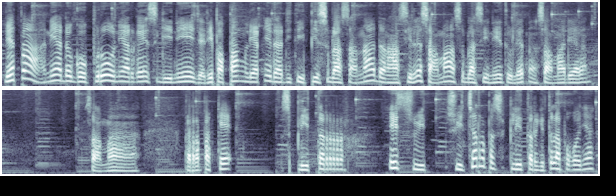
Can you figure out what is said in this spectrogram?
Lihat pak, ini ada GoPro, ini harganya segini. Jadi papa ngeliatnya dari TV sebelah sana dan hasilnya sama sebelah sini tuh lihat, nah, sama dia kan, sama. Karena pakai splitter, eh switch, switcher apa splitter gitulah pokoknya.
